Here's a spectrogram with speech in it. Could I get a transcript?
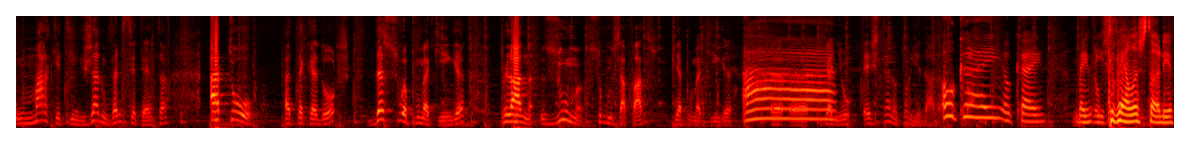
um marketing já nos anos 70, atou atacadores da sua Puma King, plano zoom sobre o sapato e a Puma King Ah. eh, ganhou esta notoriedade. Ok, ok. Bem visto. Que bela história.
